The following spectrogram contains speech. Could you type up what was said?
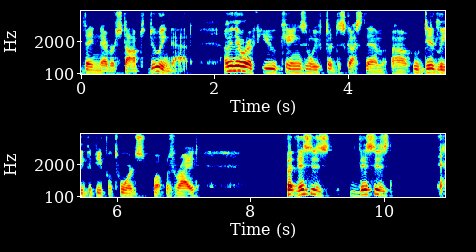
they never stopped doing that i mean there were a few kings and we've discussed them uh, who did lead the people towards what was right but this is this is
